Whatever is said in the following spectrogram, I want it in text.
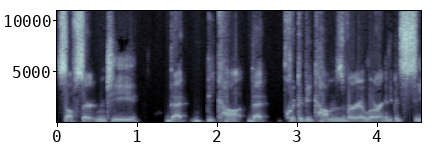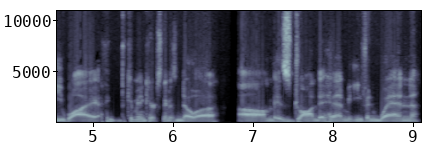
self certainty that become that quickly becomes very alluring, and you can see why. I think the main character's name is Noah. Um, is drawn to him even when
